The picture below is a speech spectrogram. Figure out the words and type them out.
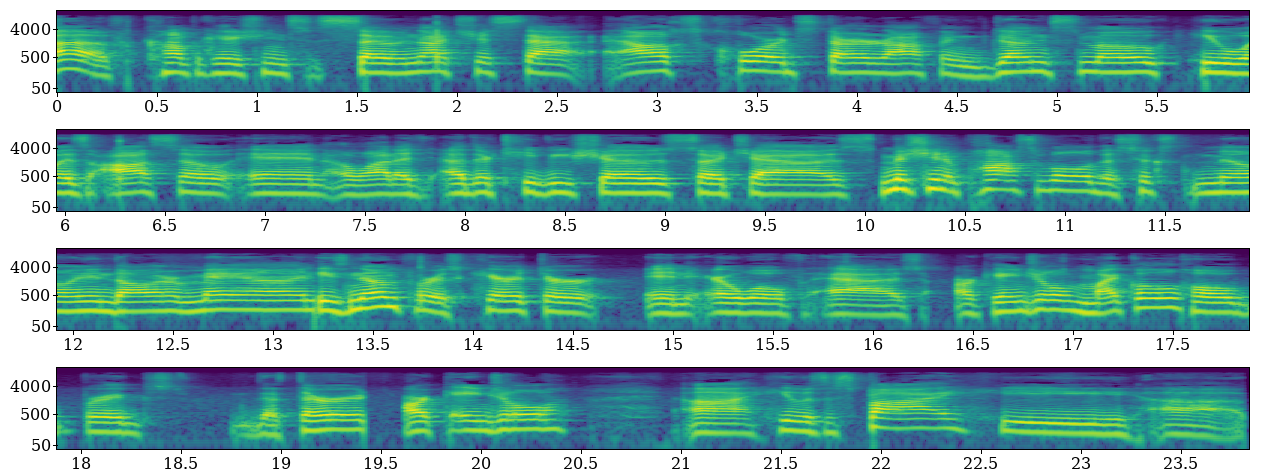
of complications. So not just that, Alex Cord started off in Gunsmoke. He was also in a lot of other TV shows such as Mission Impossible, The Six Million Dollar Man. He's known for his character in Airwolf as Archangel Michael Cole Briggs III. Archangel uh, he was a spy. He uh,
